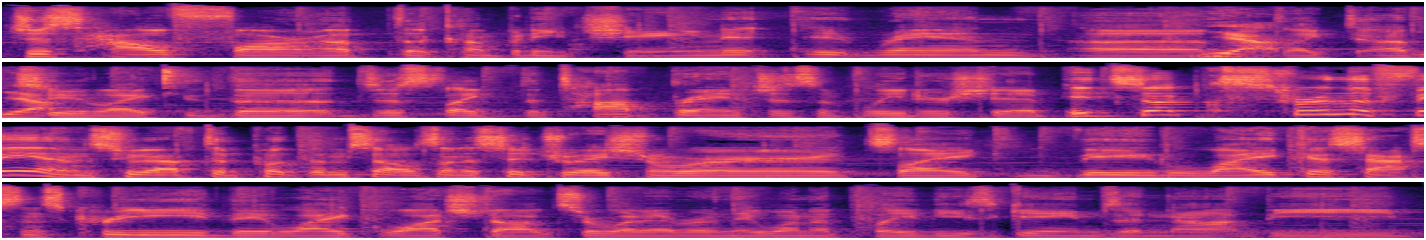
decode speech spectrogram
just how far up the company chain it, it ran. Um, Yeah, like up yeah. to like the just like the top branches of leadership. It sucks for the fans who have to put themselves in a situation where it's like they like Assassin's Creed, they like Watch Dogs or whatever, and they want to play these games and not be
